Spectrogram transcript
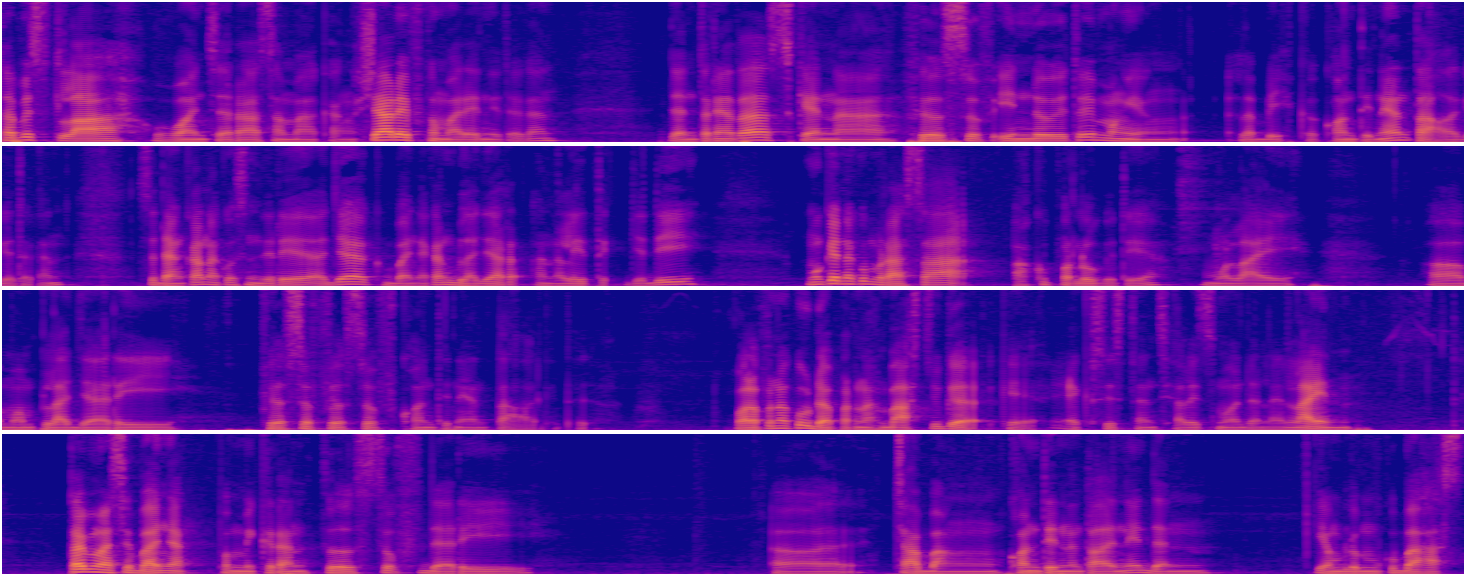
Tapi setelah wawancara sama Kang Syarif kemarin gitu kan, dan ternyata skena filsuf Indo itu emang yang lebih ke kontinental gitu kan. Sedangkan aku sendiri aja kebanyakan belajar analitik. Jadi mungkin aku merasa aku perlu gitu ya, mulai eh, mempelajari filsuf-filsuf kontinental gitu. Walaupun aku udah pernah bahas juga kayak eksistensialisme dan lain-lain. Tapi masih banyak pemikiran filsuf dari eh, cabang kontinental ini dan yang belum aku bahas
